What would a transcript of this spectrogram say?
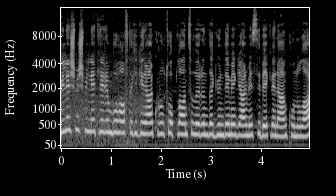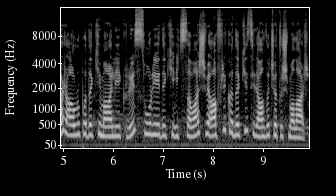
Birleşmiş Milletler'in bu haftaki genel kurul toplantılarında gündeme gelmesi beklenen konular Avrupa'daki mali kriz, Suriye'deki iç savaş ve Afrika'daki silahlı çatışmalar.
